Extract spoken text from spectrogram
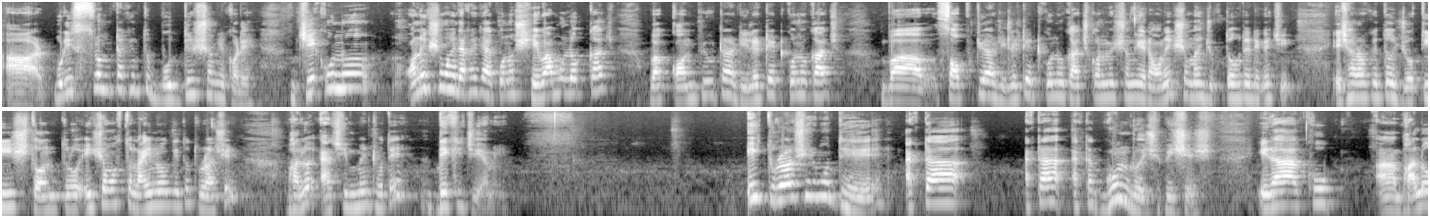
আর পরিশ্রমটা কিন্তু বুদ্ধির সঙ্গে করে। যে কোনো অনেক সময় দেখা যায় কোনো সেবামূলক কাজ বা কম্পিউটার রিলেটেড কোনো কাজ বা সফটওয়্যার রিলেটেড কোনো কাজকর্মের সঙ্গে এরা অনেক সময় যুক্ত হতে দেখেছি। এছাড়াও কিন্তু জ্যোতিষ, তন্ত্র, এই সমস্ত লাইনেও কিন্তু তুলাসীর ভালো অ্যাচিভমেন্ট হতে দেখেছি আমি। এই তুলারাশির মধ্যে একটা একটা একটা গুণ রয়েছে বিশেষ। এরা খুব ভালো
